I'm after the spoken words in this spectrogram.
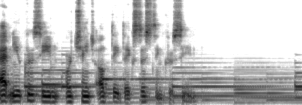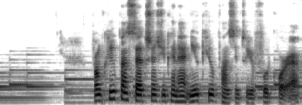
Add New Cuisine or change update the existing cuisine. From coupon sections, you can add new coupons into your food court app.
